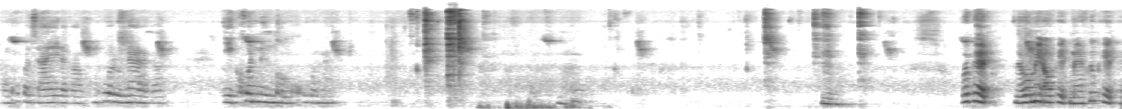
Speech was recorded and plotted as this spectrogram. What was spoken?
ของครูประไซแล้วก็ของครูลูน่าแล้วก็อีกคนหนึ่งของครูวันนั้นอืมว่าเผ็ดแล้วว่าไม่เอาเผ็ดไหมคือเผ็ดแถ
